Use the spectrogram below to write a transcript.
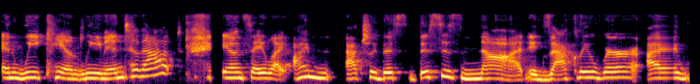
and we can lean into that and say like i'm actually this this is not exactly where i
